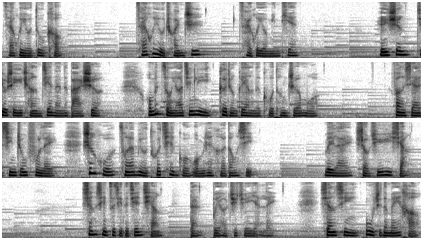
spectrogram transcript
才会有渡口，才会有船只，才会有明天。人生就是一场艰难的跋涉，我们总要经历各种各样的苦痛折磨。放下心中负累，生活从来没有拖欠过我们任何东西。未来少去预想，相信自己的坚强。但不要拒绝眼泪，相信物质的美好，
